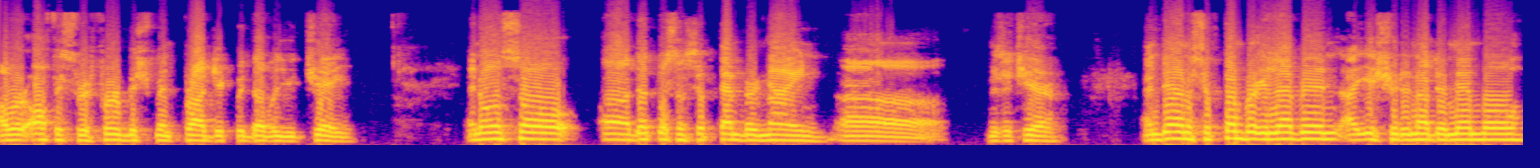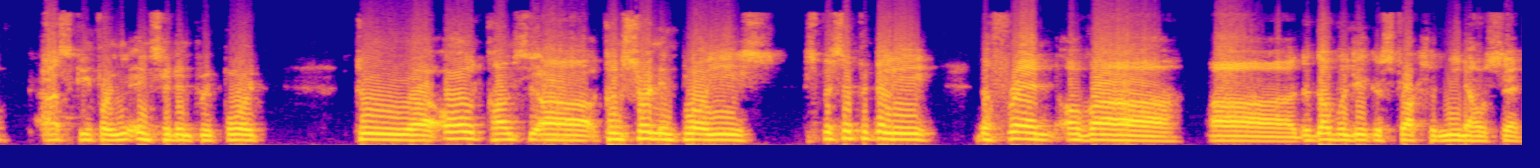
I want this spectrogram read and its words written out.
our office refurbishment project with WJ. And also, uh, that was on September 9, uh, Mr. Chair. And then on September 11, I issued another memo asking for an incident report to uh, all cons- uh, concerned employees, specifically the friend of uh, uh, the Double J Construction, Mina Jose.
